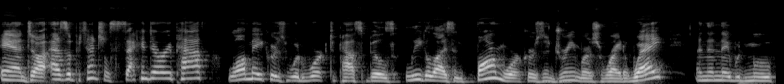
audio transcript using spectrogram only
And uh, as a potential secondary path, lawmakers would work to pass bills legalizing farm workers and dreamers right away, and then they would move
